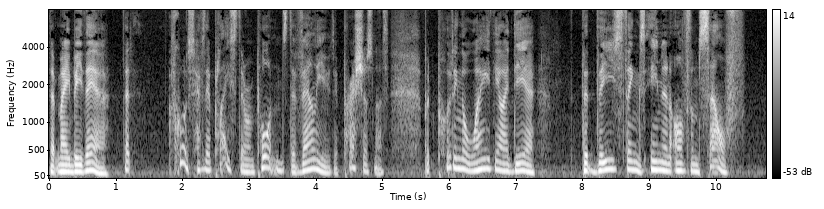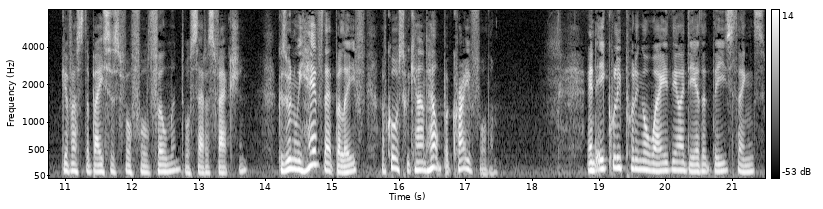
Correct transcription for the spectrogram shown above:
that may be there, of course have their place, their importance, their value, their preciousness, but putting away the idea that these things in and of themselves give us the basis for fulfillment or satisfaction. Because when we have that belief, of course, we can't help but crave for them. And equally putting away the idea that these things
